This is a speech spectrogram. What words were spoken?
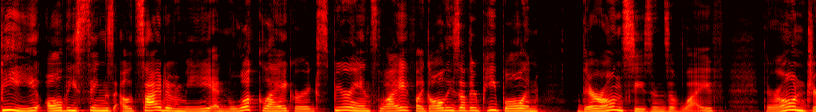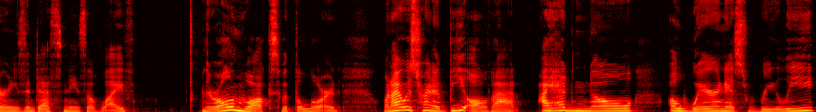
be all these things outside of me and look like or experience life like all these other people and their own seasons of life, their own journeys and destinies of life, their own walks with the Lord. When I was trying to be all that, I had no awareness really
